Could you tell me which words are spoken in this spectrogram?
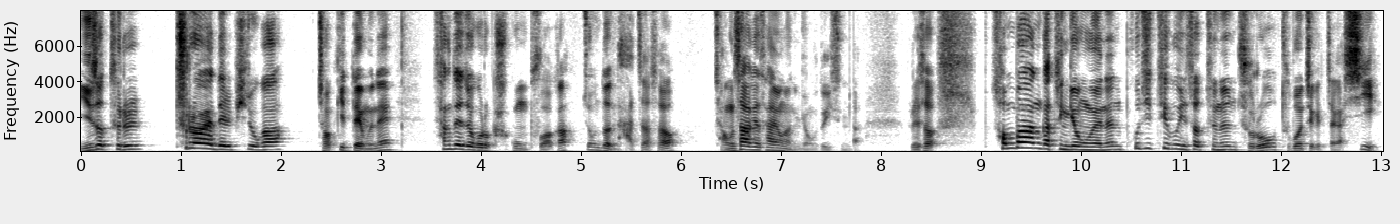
인서트를 틀어야 될 필요가 적기 때문에 상대적으로 가공 부하가 좀 더 낮아서 정사하게 사용하는 경우도 있습니다. 그래서 선반 같은 경우에는 포지티브 인서트는 주로 두 번째 글자가 C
